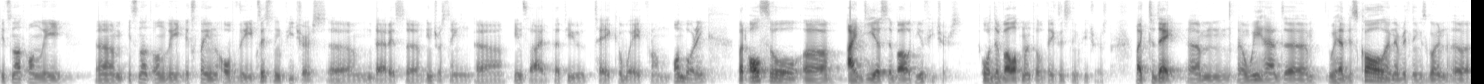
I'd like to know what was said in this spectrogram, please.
it's not only um, it's not only explaining of the existing features um, that is uh, interesting uh, insight that you take away from onboarding, but also uh, ideas about new features or development of the existing features. Like today, um, uh, we had uh, we had this call and everything is going uh,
